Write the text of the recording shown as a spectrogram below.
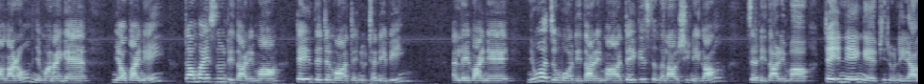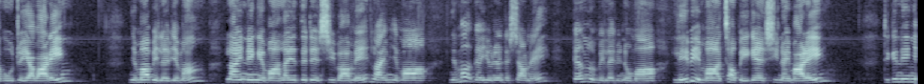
မှာကတော့မြန်မာနိုင်ငံမြောက်ပိုင်းနဲ့တောင်ပိုင်းစွန်းဒေသတွေမှာတိမ်သက်တင်မှာတိမ်နုထက်နေပြီးအလဲပိုင်းနဲ့မြို့ဝကျုံပေါ်ဒေသတွေမှာတိတ်ကိစင်တလောက်ရှိနေကကျန်ဒေသတွေမှာတိတ်အနှဲငယ်ဖြစ်ထွန်းနေတာကိုတွေ့ရပါတယ်။ မြမပင်လည်းပြမလိုင်းနေငယ်မှာလိုင်းအသစ်တင်ရှိပါမယ်။လိုင်းမြမမြမကယူရန်တစ်လျှောက်နဲ့ကမ်းလွန်ပင်လည်းပြတို့မှာ၄ပေမှ6ပေခန့်ရှိနိုင်ပါတယ်။ဒီကနေ့ည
